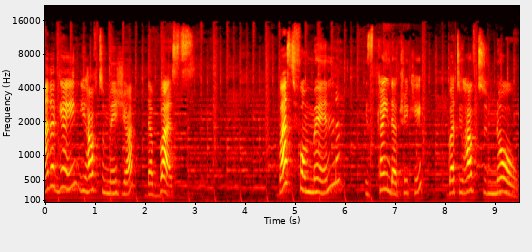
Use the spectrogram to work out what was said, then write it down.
And again, you have to measure the busts. Bust for men is kind of tricky, but you have to know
